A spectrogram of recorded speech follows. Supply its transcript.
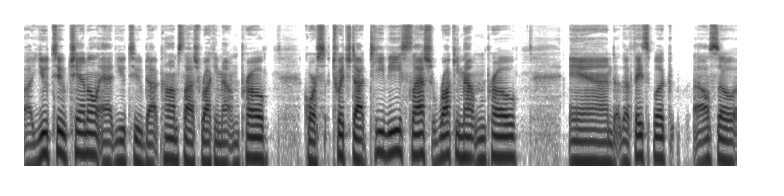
uh, YouTube channel at youtube.com slash Rocky Mountain Pro. Of course, twitch.tv slash Rocky Mountain Pro. And the Facebook, also,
